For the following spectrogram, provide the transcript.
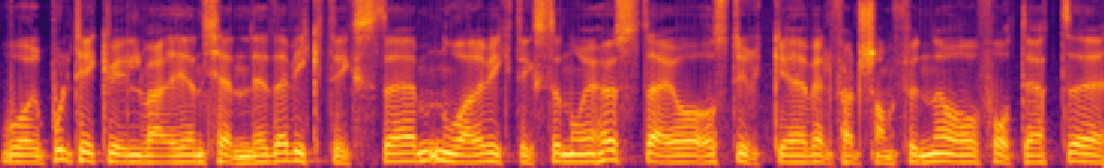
vår politikk vil være gjenkjennelig. Det viktigste, noe av det viktigste nå i høst er jo å styrke velferdssamfunnet og få til et eh,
